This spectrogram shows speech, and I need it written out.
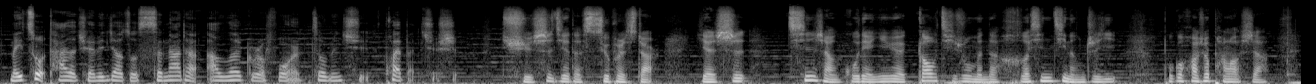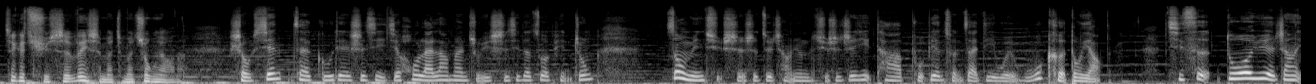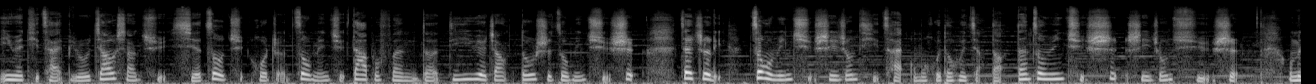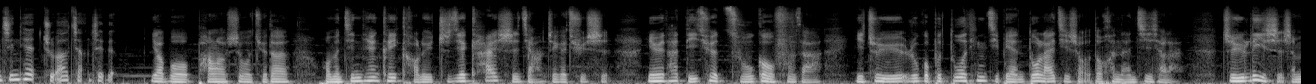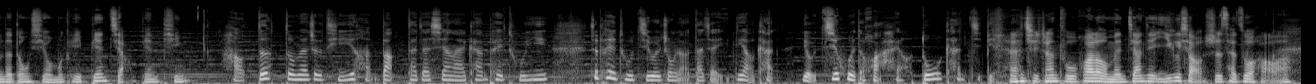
没错，它的全名叫做 Sonata Allegro Form，奏鸣曲快板曲式。曲世界的 superstar，也是欣赏古典音乐高级入门的核心技能之一。不过话说，庞老师啊，这个曲式为什么这么重要呢？首先，在古典时期以及后来浪漫主义时期的作品中，奏鸣曲式是最常用的曲式之一，它普遍存在地位无可动摇。其次，多乐章音乐题材，比如交响曲、协奏曲或者奏鸣曲，大部分的第一乐章都是奏鸣曲式。在这里，奏鸣曲是一种题材，我们回头会讲到，但奏鸣曲式是一种曲式。我们今天主要讲这个。要不，庞老师，我觉得我们今天可以考虑直接开始讲这个曲式，因为它的确足够复杂，以至于如果不多听几遍、多来几首都很难记下来。至于历史什么的东西，我们可以边讲边听。好的，豆苗这个提议很棒，大家先来看配图一，这配图极为重要，大家一定要看，有机会的话还要多看几遍。这张图花了我们将近一个小时才做好啊。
